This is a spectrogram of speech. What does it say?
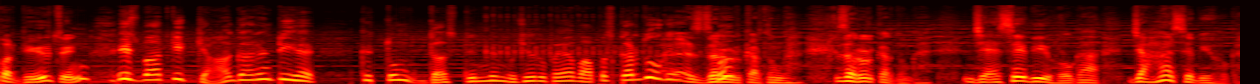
पर धीर सिंह इस बात की क्या गारंटी है? कि तुम दस दिन में मुझे रुपया वापस कर दोगे? ज़रूर कर दूँगा ज़रूर कर दूँगा। जैसे भी होगा जहाँ से भी होगा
